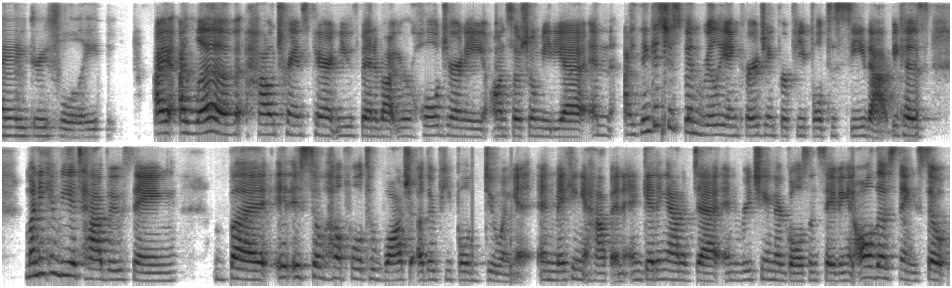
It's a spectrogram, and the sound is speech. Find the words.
I agree fully. I, I love how transparent you've been about your whole journey on social media. And I think it's just been really encouraging for people to see that because money can be a taboo thing but it is so helpful to watch other people doing it and making it happen and getting out of debt and reaching their goals and saving and all those things. So,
